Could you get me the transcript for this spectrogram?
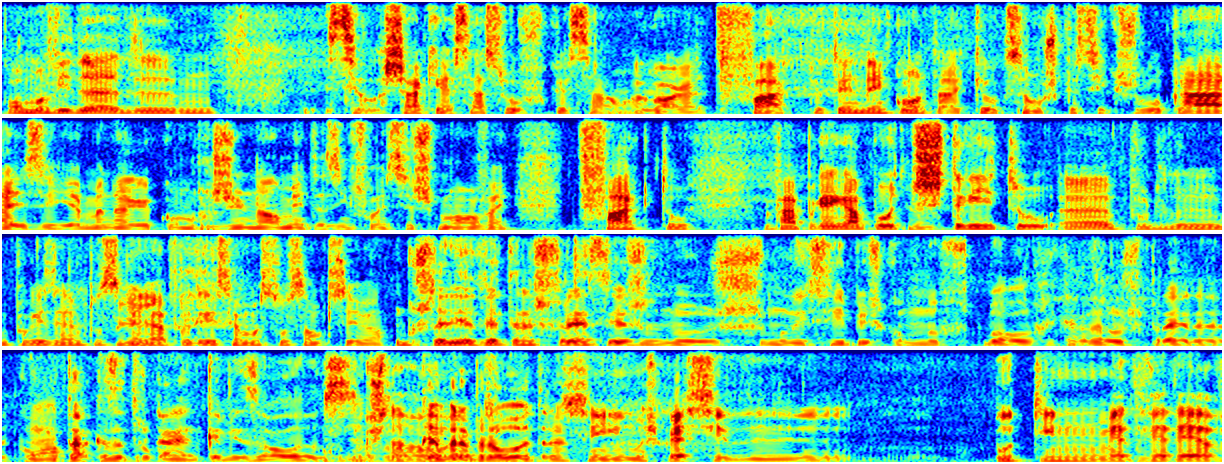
ou uma vida de se ele achar que essa é a sua vocação. Agora, de facto, tendo em conta aquilo que são os caciques locais e a maneira como regionalmente as influências se movem, de facto, vai pregar para outro uhum. distrito, uh, por, uh, por exemplo, se calhar poderia ser uma solução possível. Gostaria de ver transferências nos municípios, como no futebol, Ricardo Araújo Pereira, com autarcas a trocarem de camisola de uma câmara para outra. Sim, uma espécie de Putin Medvedev,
